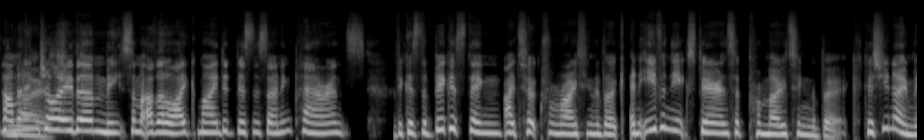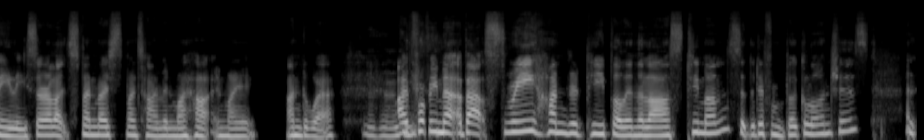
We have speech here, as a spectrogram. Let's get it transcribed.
Come no. and enjoy them, meet some other like minded business owning parents. Because the biggest thing I took from writing the book, and even the experience of promoting the book, because you know me, Lisa, I like to spend most of my time in my hut, in my underwear. Mm-hmm. I've probably met about 300 people in the last two months at the different book launches, and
